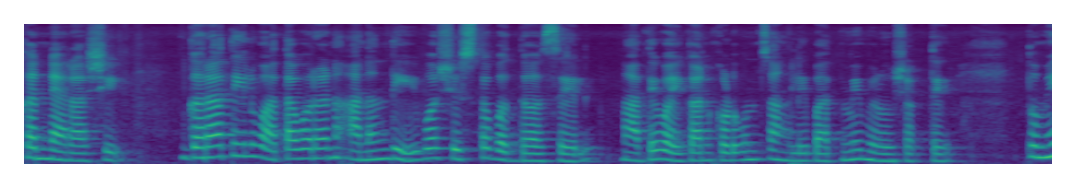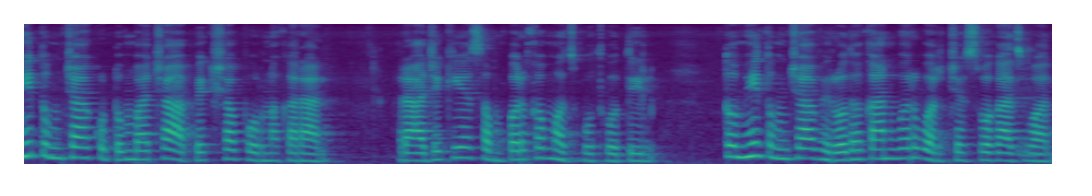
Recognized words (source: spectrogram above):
कन्या राशी. घरातील वातावरण आनंदी व शिस्तबद्ध असेल. नातेवाईकांकडून चांगली बातमी मिळू शकते. तुम्ही तुमच्या कुटुंबाच्या अपेक्षा पूर्ण कराल. राजकीय संपर्क मजबूत होतील. तुम्ही तुमच्या विरोधकांवर वर्चस्व गाजवाल.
